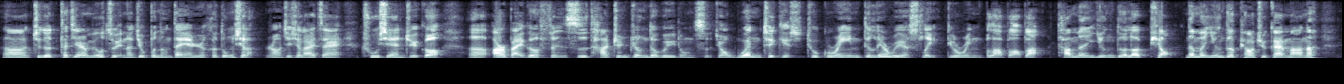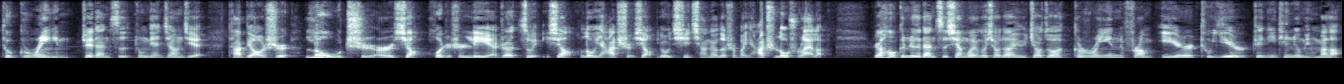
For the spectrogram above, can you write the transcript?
啊、这个他既然没有嘴呢，就不能代言任何东西了。”然后接下来再出现这个呃二百个粉丝，他真正的谓语动词叫 win tickets to green deliriously during blah blah blah，他们赢得了票。那么赢得票去干嘛呢？To green 这单词重点讲解，它表示露齿而笑，或者是咧着嘴笑、露牙齿笑，尤其强调的是把牙齿露出来了。然后跟这个单词相关有个小短语叫做 grin from ear to ear，这您一听就明白了。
